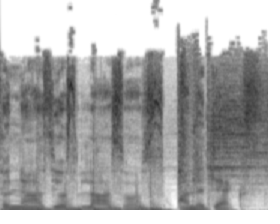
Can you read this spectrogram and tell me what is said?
Athanasios Lasos on the decks.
